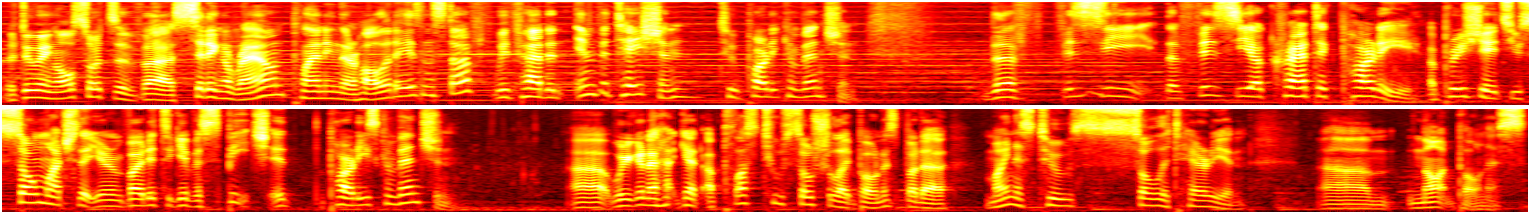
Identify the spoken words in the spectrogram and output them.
They're doing all sorts of uh, sitting around, planning their holidays and stuff. We've had an invitation to party convention. The The Physiocratic Party appreciates you so much that you're invited to give a speech at the party's convention. Uh, we're gonna get a plus two socialite bonus, but a minus two solitarian um, not bonus.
